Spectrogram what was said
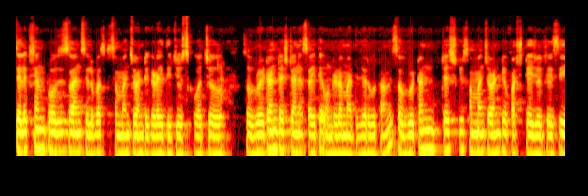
సెలెక్షన్ ప్రాసెస్ అండ్ సిలబస్కి సంబంధించి ఇక్కడ అయితే చూసుకోవచ్చు. సో రిటర్న్ టెస్ట్ అనేసి అయితే ఉండడం అయితే జరుగుతుంది. సో రిటర్న్ టెస్ట్కి సంబంధించి ఫస్ట్ స్టేజ్ వచ్చేసి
